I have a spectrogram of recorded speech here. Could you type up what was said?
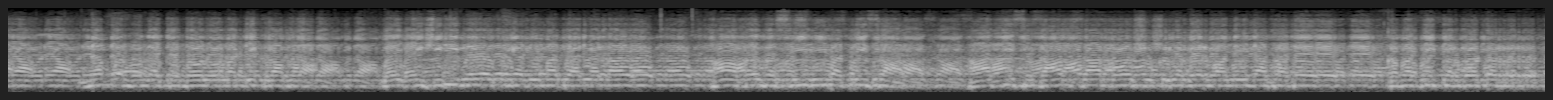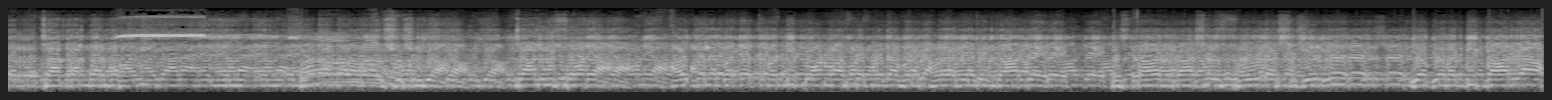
نمبر ہو گیا چندول کبڈی کلب کا بھائی کشتی میں اپنی ٹیمہ تیاری کراؤ ہاں بھائی وسیم پتی صاحب حاجی سزام صاحب بہت شکریہ مہربانی نہ پڑے کبڈی پروموٹر چاکندر بھائی جانا ہے تھوڑا بڑا شکریہ چالیس سوڑیا اور جنہ بڑے کبڈی پون واسطے پڑا بڑا ہویا میں بندار ہے استاد راشد سعودہ شگرد جو کبڈی باریا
